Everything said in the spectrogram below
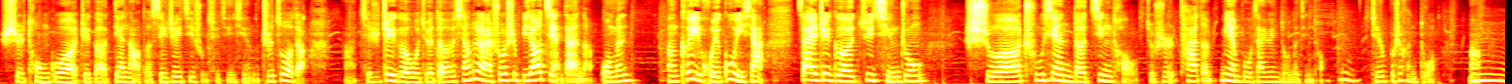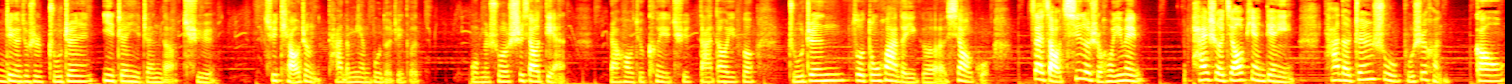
是通过这个电脑的 CG 技术去进行制作的啊。其实这个我觉得相对来说是比较简单的，我们。嗯，可以回顾一下，在这个剧情中，蛇出现的镜头，就是它的面部在运动的镜头。嗯，其实不是很多啊。这个就是逐帧一帧一帧的去去调整它的面部的这个，我们说视效点，然后就可以去达到一个逐帧做动画的一个效果。在早期的时候，因为拍摄胶片电影，它的帧数不是很高。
